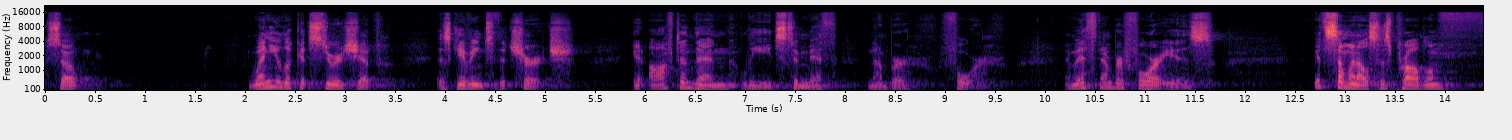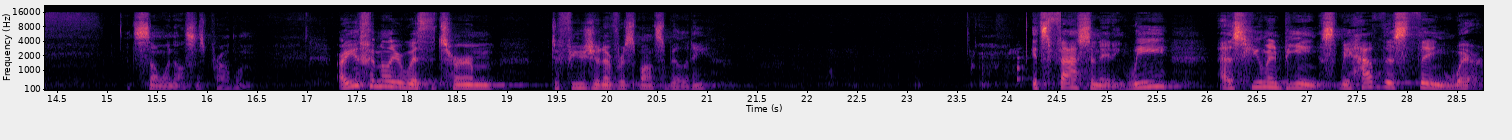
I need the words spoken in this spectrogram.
So, when you look at stewardship as giving to the church, it often then leads to myth number four. And myth number four is it's someone else's problem. It's someone else's problem. Are you familiar with the term diffusion of responsibility? It's fascinating. We, as human beings, we have this thing where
